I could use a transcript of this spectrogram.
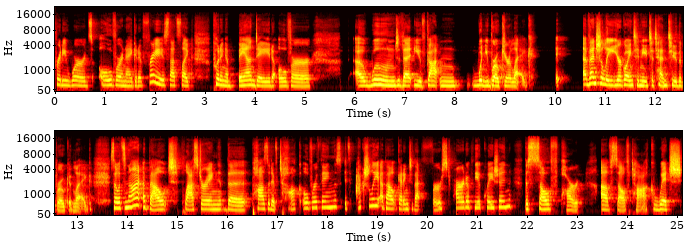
pretty words over a negative phrase. That's like putting a band aid over a wound that you've gotten when you broke your leg. eventually, you're going to need to tend to the broken leg. So it's not about plastering the positive talk over things. It's actually about getting to that first part of the equation, the self part of self talk, which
